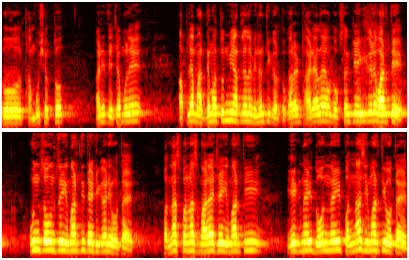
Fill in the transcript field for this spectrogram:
तो थांबू शकतो. आणि त्याच्यामुळे आपल्या माध्यमातून मी आपल्याला विनंती करतो कारण ठाण्याला लोकसंख्या एकीकडे वाढते उंच उंच इमारती त्या ठिकाणी होत आहेत. पन्नास पन्नास माळ्याच्या इमारती एक नाही दोन नाही पन्नास इमारती होत आहेत.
